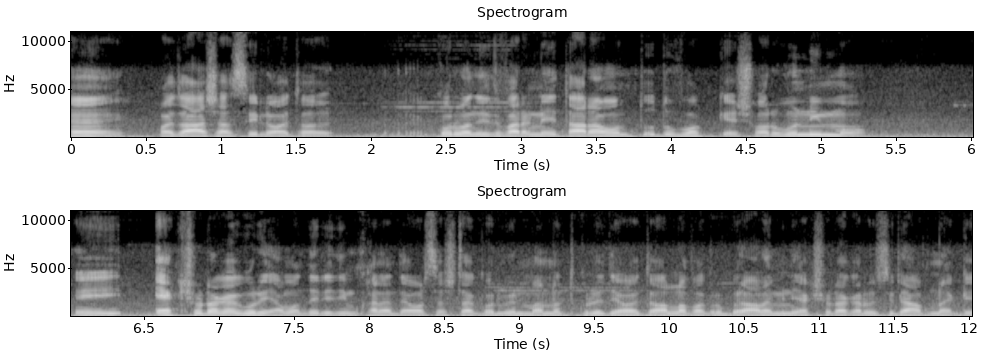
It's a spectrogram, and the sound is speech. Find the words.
হ্যাঁ হয়তো আশা ছিল হয়তো কোরবান দিতে পারেন নাই, তারা অন্তত পক্ষে সর্বনিম্ন এই একশো টাকা করে আমাদের ইতিমখানা দেওয়ার চেষ্টা করবেন, মান্নত করে দেওয়া হয়তো আল্লাহ ফাকরবের আলমিনী একশো টাকার ওসিলে আপনাকে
